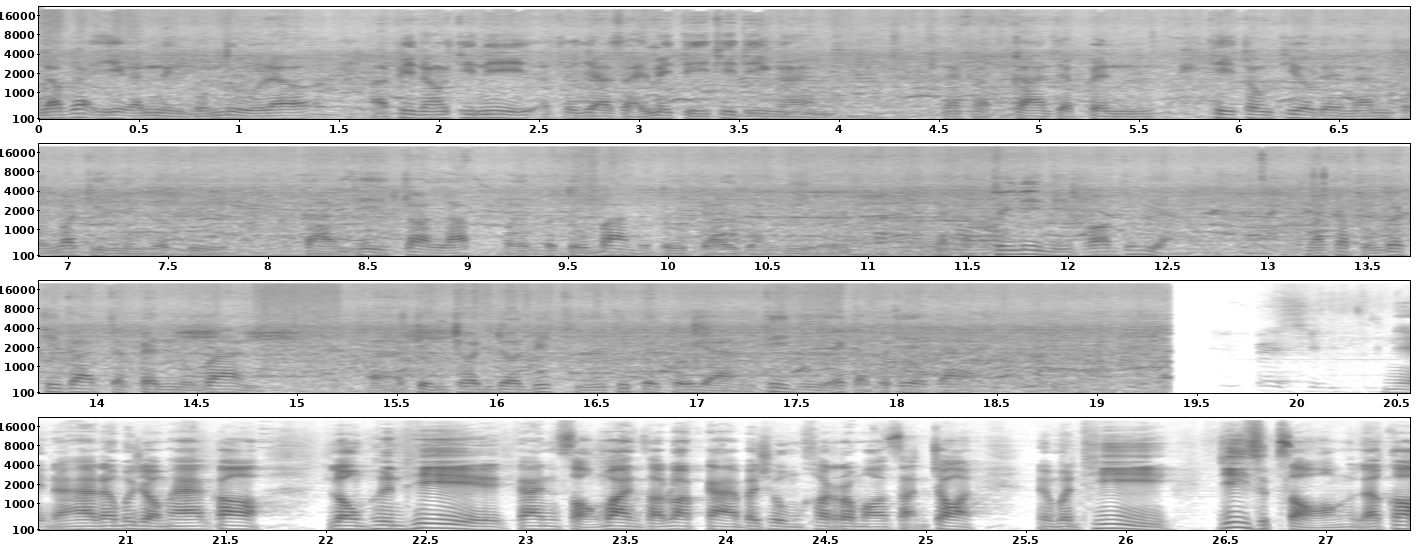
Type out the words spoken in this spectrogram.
แล้วก็อีกอันหนึ่งผมดูแล้วพี่น้องที่นี่อัธยาศัยไม่ตีที่ดีงามนะครับการจะเป็นที่ท่องเที่ยวได้นั้น ผมว่าทีหนึ่งก็คือการที่ต้อนรับเปิดประตูบ้านประตูใจอย่างดีเลยนะครับที่นี่มีพร้อมทุกอย่างนะครับผมก็คิดว่าจะเป็นหมู่บ้านชุมชนโยนวิถีที่เป็นตัวอย่างที่ดีให้กับประเทศได้ นี่นะฮะท่านผู้ชมฮะก็ลงพื้นที่กัน 2 วันสำหรับการประชุมครมสัญจรในวันที่ 22 แล้วก็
